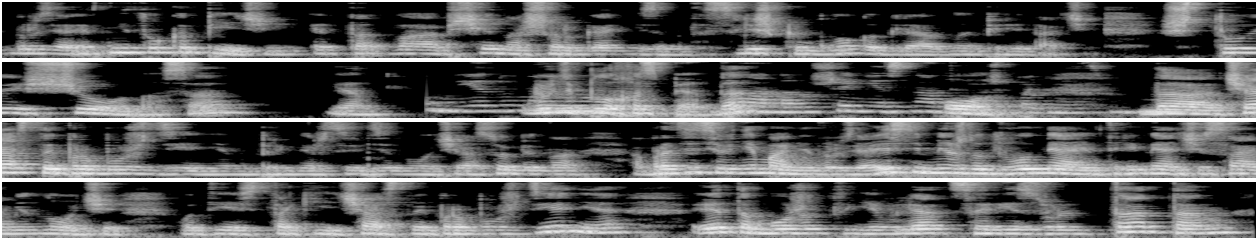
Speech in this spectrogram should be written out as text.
друзья, это не только печень, это вообще наш организм, это слишком много для одной передачи. Что еще у нас, а? Ян? Ну, я думаю, Люди плохо спят, да? Да, нарушение сна ты О, можешь поднять. Да, частые пробуждения, например, среди ночи. Особенно, обратите внимание, друзья, если между двумя и тремя часами ночи вот есть такие частые пробуждения, это может являться результатом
